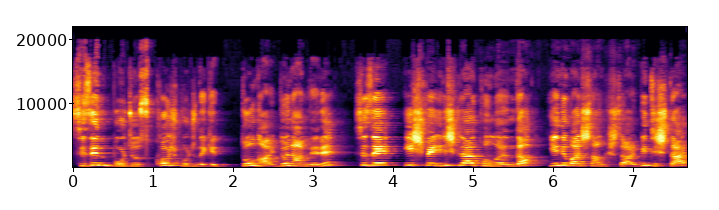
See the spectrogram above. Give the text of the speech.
sizin burcunuz koç burcundaki dolunay dönemleri size iş ve ilişkiler konularında yeni başlangıçlar, bitişler,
